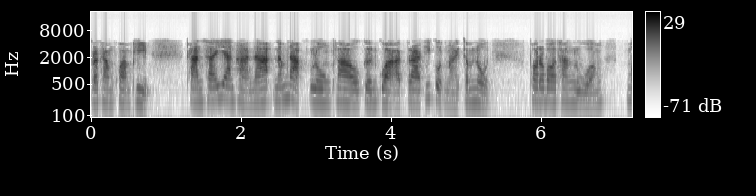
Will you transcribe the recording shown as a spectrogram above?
กระทำความผิด ฐานใช้ยานพาหนะน้ำหนักลงเพลาเกินกว่าอัตราที่กฎหมายกำหนด พรบทางหลวง ม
